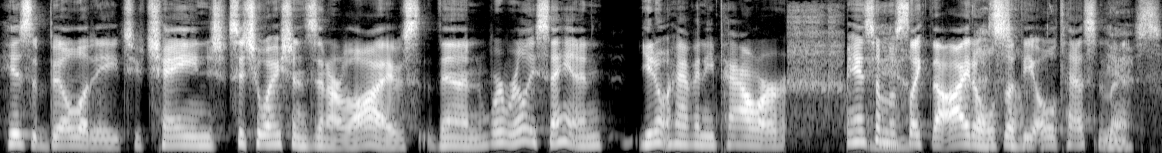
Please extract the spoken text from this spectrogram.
his ability to change situations in our lives, then we're really saying you don't have any power. And it's almost like the idols That's of the Old Testament. Yes.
